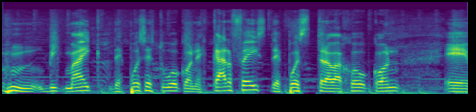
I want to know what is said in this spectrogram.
Big Mike, después estuvo con Scarface, después trabajó con eh,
